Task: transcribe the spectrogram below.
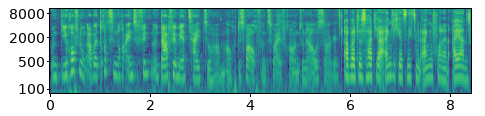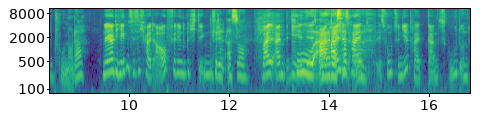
und die Hoffnung aber trotzdem noch einen zu finden und dafür mehr Zeit zu haben auch. Das war auch von zwei Frauen so eine Aussage. Aber das hat ja eigentlich jetzt nichts mit eingefrorenen Eiern zu tun, oder? Naja, die heben sie sich halt auf für den richtigen. Für den, ach so. Weil, ähm, die, Puh, ah, weil es halt, ah. es funktioniert halt ganz gut und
